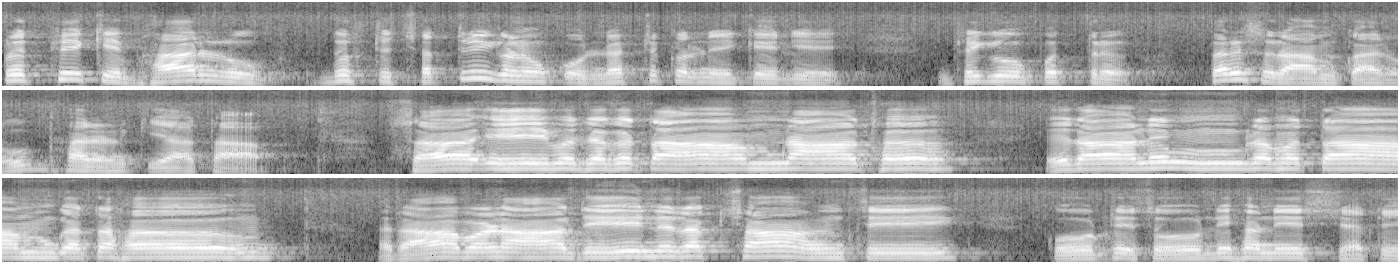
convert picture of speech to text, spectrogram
पृथ्वी के भार रूप दुष्ट क्षत्रिगणों को नष्ट करने के लिए भृगुपुत्र परशुराम का रूप धारण किया था। स एव जगतां नाथ, इदानीं रमतां गतः। रावणादीन रक्षांसि कोटिशो निहनिष्यति।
